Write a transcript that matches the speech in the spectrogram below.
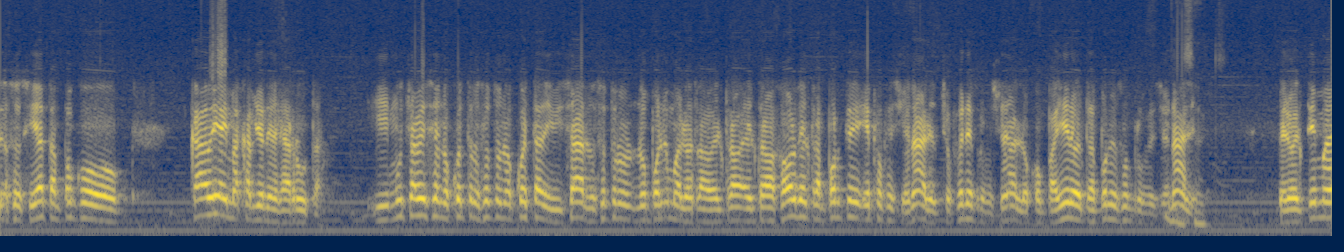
la sociedad tampoco... Cada día hay más camiones en la ruta y muchas veces nos cuesta nosotros nos cuesta divisar, nosotros no ponemos al otro, el, el, trabajador del transporte es profesional, el chofer es profesional, los compañeros del transporte son profesionales. Pero el tema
